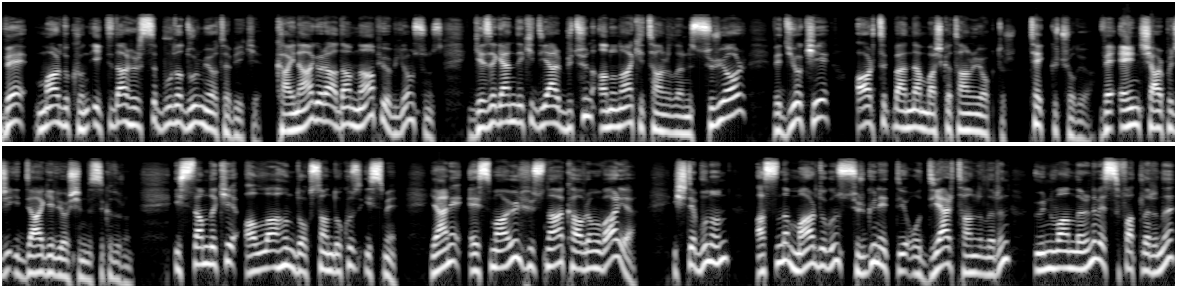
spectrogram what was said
Ve Marduk'un iktidar hırsı burada durmuyor tabii ki. Kaynağa göre adam ne yapıyor biliyor musunuz? Gezegendeki diğer bütün Anunnaki tanrılarını sürüyor ve diyor ki artık benden başka tanrı yoktur. Tek güç oluyor. Ve en çarpıcı iddia geliyor şimdi sıkı durun. İslam'daki Allah'ın 99 ismi yani Esmaül Hüsna kavramı var ya işte bunun aslında Marduk'un sürgün ettiği o diğer tanrıların ünvanlarını ve sıfatlarını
